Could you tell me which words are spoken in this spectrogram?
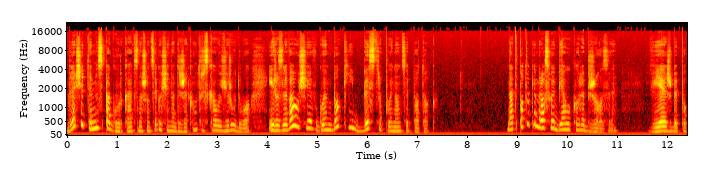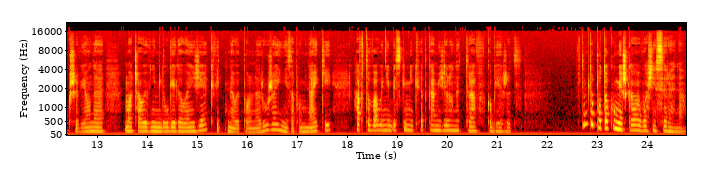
W lesie tym z pagórka wznoszącego się nad rzeką tryskało źródło i rozlewało się w głęboki, bystro płynący potok. Nad potokiem rosły białokore brzozy. Wierzby pokrzywione maczały w nim długie gałęzie, kwitnęły polne róże i niezapominajki, haftowały niebieskimi kwiatkami zielone traw kobierzec. W tym to potoku mieszkała właśnie syrena.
